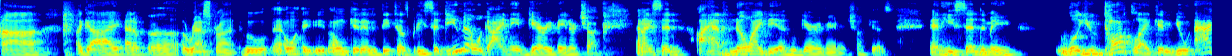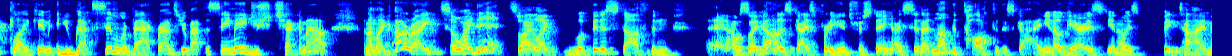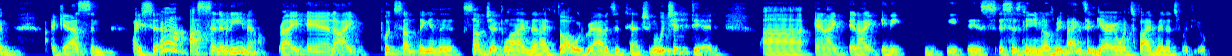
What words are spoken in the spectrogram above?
uh, a guy at a, uh, a, restaurant who I won't, get into details, but he said, "Do you know a guy named Gary Vaynerchuk?" And I said, "I have no idea who Gary Vaynerchuk is." And he said to me, "Well, you talk like him, you act like him, and you've got similar backgrounds. You're about the same age. You should check him out." And I'm like, "All right." So I did. So I like looked at his stuff and and I was like, oh, this guy's pretty interesting. I said, I'd love to talk to this guy. And, you know, Gary's, you know, he's big time. And I guess, and I said, oh, I'll send him an email. Right. And I put something in the subject line that I thought would grab his attention, which it did. Uh, and I, and I, and he, his assistant emails me back and said, Gary wants five minutes with you.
